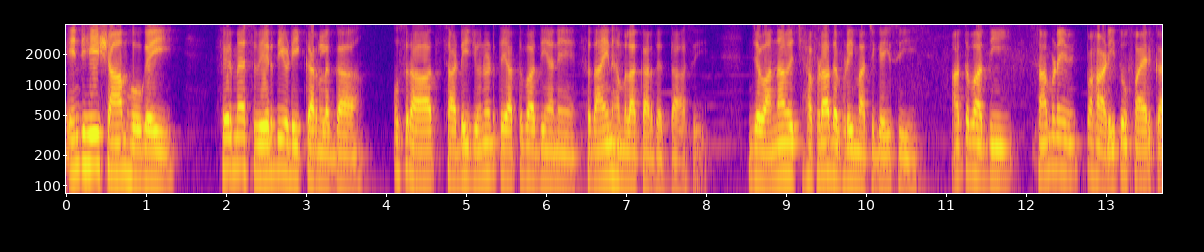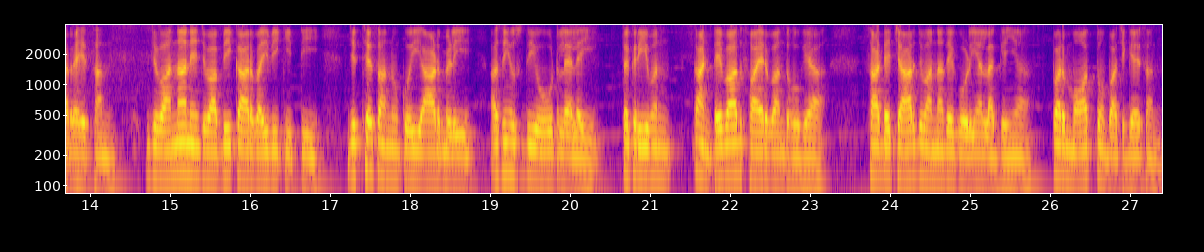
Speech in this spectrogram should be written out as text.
ਇੰਜ ਹੀ ਸ਼ਾਮ ਹੋ ਗਈ। ਫਿਰ ਮੈਂ ਸਵੇਰ ਦੀ ਉਡੀਕ ਕਰਨ ਲੱਗਾ। ਉਸ ਰਾਤ ਸਾਡੀ ਯੂਨਿਟ ਤੇ ਅੱਤਵਾਦੀਆਂ ਨੇ ਫਦਾਈਨ ਹਮਲਾ ਕਰ ਦਿੱਤਾ ਸੀ। ਜਵਾਨਾਂ ਵਿੱਚ ਹਫੜਾ ਦਫੜੀ ਮਚ ਗਈ ਸੀ। ਅੱਤਵਾਦੀ ਸਾਹਮਣੇ ਪਹਾੜੀ ਤੋਂ ਫਾਇਰ ਕਰ ਰਹੇ ਸਨ। ਜਵਾਨਾਂ ਨੇ ਜਵਾਬੀ ਕਾਰਵਾਈ ਵੀ ਕੀਤੀ, ਜਿੱਥੇ ਸਾਨੂੰ ਕੋਈ ਆੜ ਮਿਲੀ। ਅਸੀਂ ਉਸ ਦੀ ਓਟ ਲੈ ਲਈ। ਤਕਰੀਬਨ ਘੰਟੇ ਬਾਅਦ ਫਾਇਰ ਬੰਦ ਹੋ ਗਿਆ। ਸਾਡੇ ਚਾਰ ਜਵਾਨਾਂ ਦੇ ਗੋਲੀਆਂ ਲੱਗ ਗਈਆਂ, ਪਰ ਮੌਤ ਤੋਂ ਬਚ ਗਏ ਸਨ।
